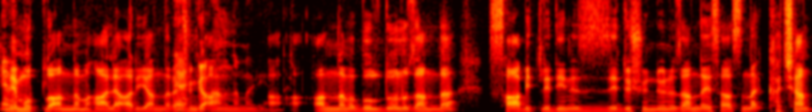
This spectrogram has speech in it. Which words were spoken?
Evet. ne mutlu anlamı hala arayanlara. Evet, Çünkü a- anlam arayanlar. anlamı bulduğunuz anda sabitlediğinizi düşündüğünüz anda esasında kaçan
